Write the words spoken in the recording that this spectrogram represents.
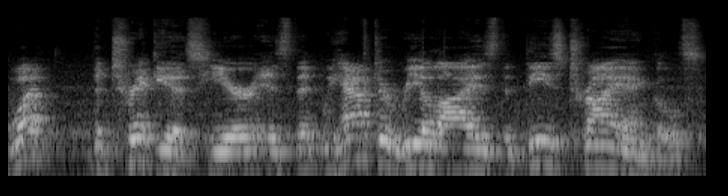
what the trick is here is that we have to realize that these triangles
